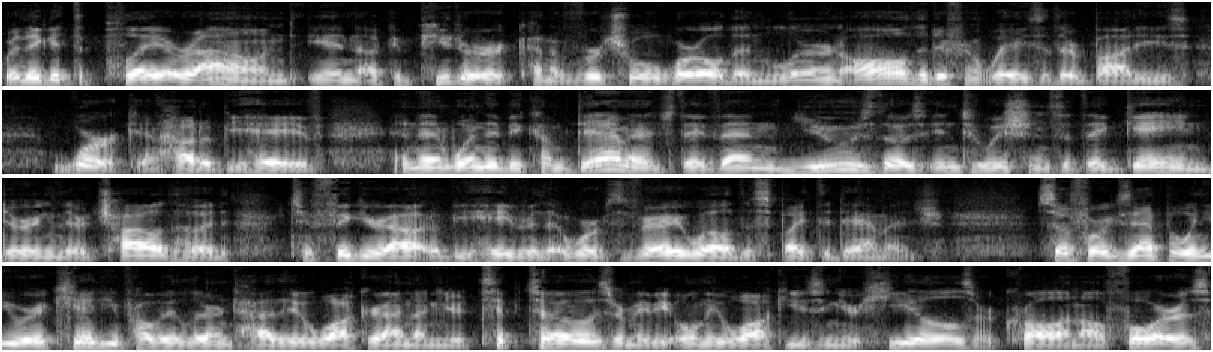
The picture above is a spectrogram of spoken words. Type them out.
where they get to play around in a computer kind of virtual world and learn all the different ways that their bodies work and how to behave. And then when they become damaged, they then use those intuitions that they gained during their childhood to figure out a behavior that works very well despite the damage. So, for example, when you were a kid, you probably learned how to walk around on your tiptoes, or maybe only walk using your heels, or crawl on all fours.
